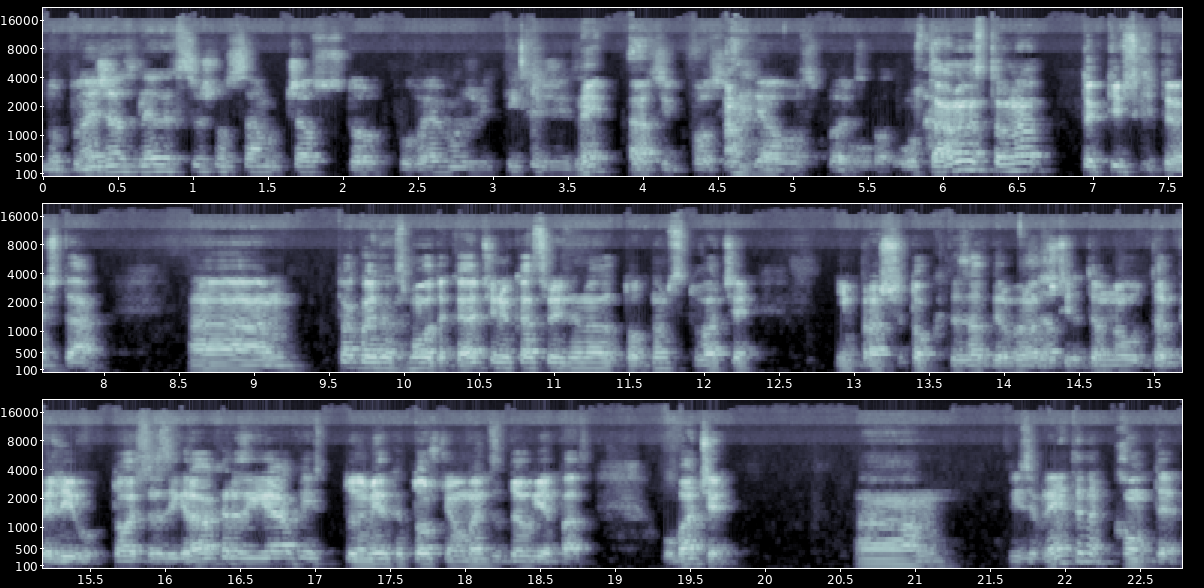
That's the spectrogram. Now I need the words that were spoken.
Но понеже аз гледах всъщност само част от второто по време, може би ти кажи не, какво, си, какво си видял в Спърс. Оставяме на страна тактическите неща. А, това, което аз мога да кажа, че Нюкасъл изненада Тотнам с това, че им праща топката зад гърба на защитата да. много търпеливо. Тоест разиграваха, разиграваха и намираха точния момент за дългия пас. Обаче, а, изявленията на Конте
